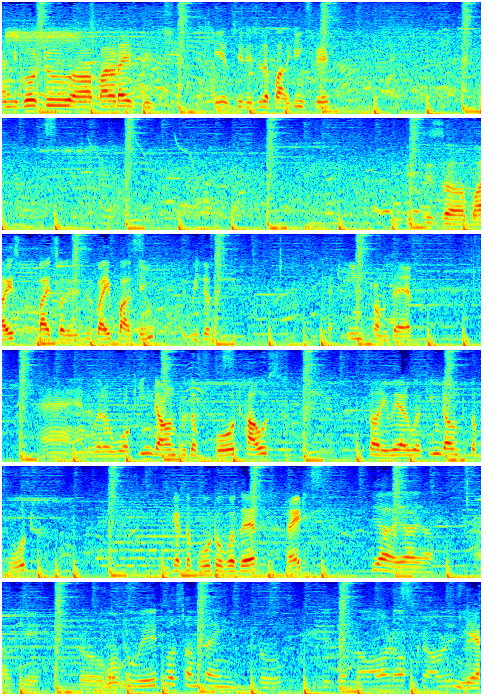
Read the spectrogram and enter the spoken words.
and go to uh, Paradise Beach. You can see this is the parking space. Is uh, by, by sorry, this is by parking. We just get in from there, and we're walking down to the boat house. Sorry, we are walking down to the boat. We Get the boat over there, right? Yeah, yeah, yeah. Okay. So we have to wait for some time though. Because a lot of crowd is yeah.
